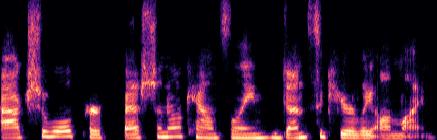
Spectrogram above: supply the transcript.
actual professional counseling done securely online.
